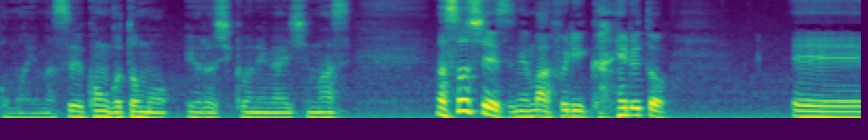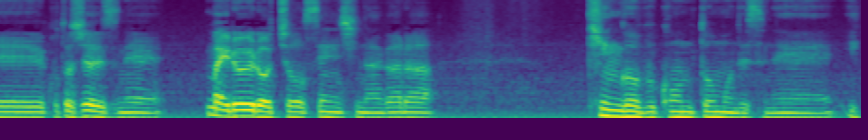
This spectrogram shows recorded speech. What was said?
思います。今後ともよろしくお願いします、まあ、そしてですねまあ振り返ると、えー、今年はですねまあいろいろ挑戦しながらキングオブコントもですね1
